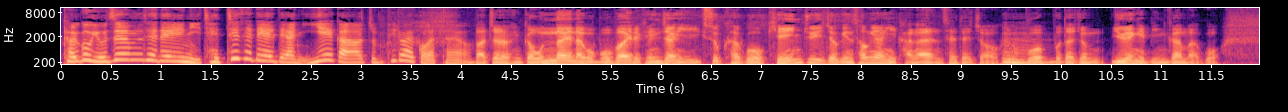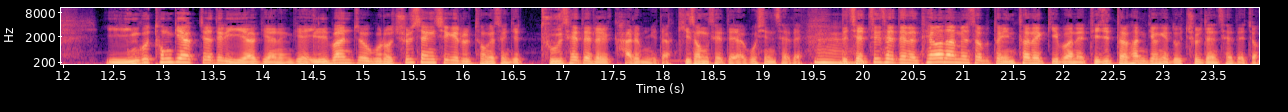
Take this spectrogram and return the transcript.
결국 요즘 세대인 이 Z 세대에 대한 이해가 좀 필요할 것 같아요. 맞아요. 그러니까 온라인하고 모바일에 굉장히 익숙하고 개인주의적인 성향이 강한 세대죠. 그리고 음. 무엇보다 좀 유행에 민감하고 이 인구 통계학자들이 이야기하는 게 일반적으로 출생 시기를 통해서 이제 두 세대를 가릅니다. 기성 세대하고 신세대. 음. 근데 Z 세대는 태어나면서부터 인터넷 기반의 디지털 환경에 노출된 세대죠.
